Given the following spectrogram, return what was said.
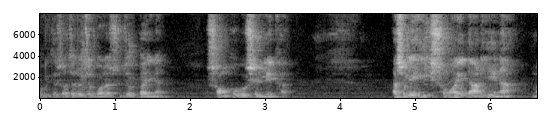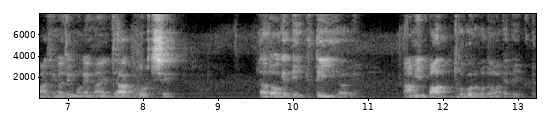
কবিতা সচরাচর বলার সুযোগ পাই না। শঙ্খ ঘোষের লেখা। আসলে এই সময়ে দাঁড়িয়ে না মাঝে মাঝে মনে হয় যা ঘটছে, তা তোমাকে দেখতেই হবে। আমি বাধ্য করব তোমাকে দেখতে।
